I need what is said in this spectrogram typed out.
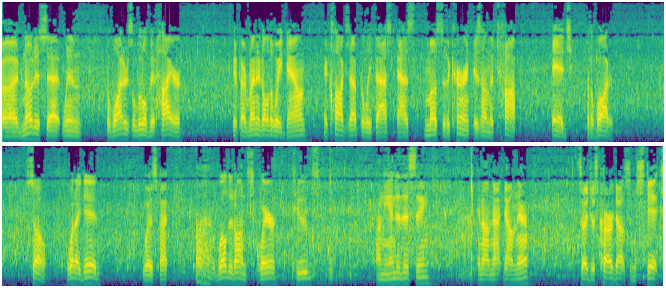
Uh, I've noticed that when the water's a little bit higher, if I run it all the way down, it clogs up really fast as most of the current is on the top edge of the water. So, what I did was I uh, welded on square tubes on the end of this thing and on that down there. So I just carved out some sticks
